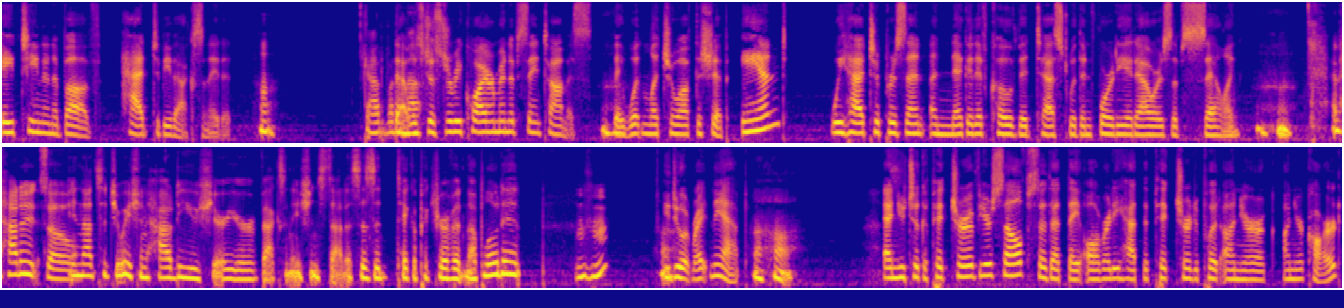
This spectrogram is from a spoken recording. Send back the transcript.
18 and above had to be vaccinated. God, what a That was just a requirement of St. Thomas. Mm-hmm. They wouldn't let you off the ship. And we had to present a negative COVID test within 48 hours of sailing. And how do So- in that situation? How do you share your vaccination status? Is it take a picture of it and upload it? You do it right in the app. Uh huh. And you took a picture of yourself so that they already had the picture to put on your on your card,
